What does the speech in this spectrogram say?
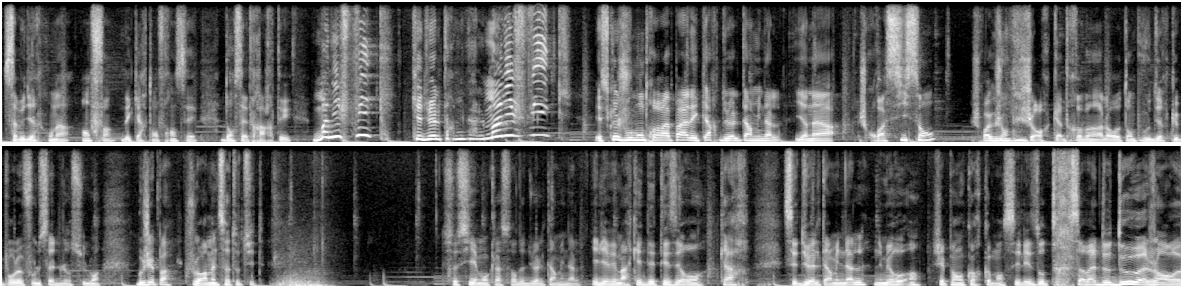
Ça veut dire qu'on a enfin des cartes en français dans cette rareté magnifique qui est duel terminal. Magnifique est-ce que je vous montrerai pas des cartes duel terminal? Il y en a, je crois, 600. Je crois que j'en ai genre 80, alors autant vous dire que pour le full set, j'en suis loin. Bougez pas, je vous ramène ça tout de suite. Ceci est mon classeur de duel terminal. Il y avait marqué DT01, car c'est duel terminal numéro 1. J'ai pas encore commencé les autres. Ça va de 2 à genre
